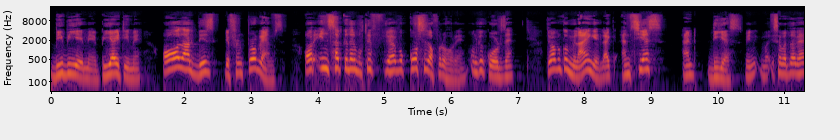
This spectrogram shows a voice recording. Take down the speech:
بی بی اے میں بی آئی ٹی میں all are these different programs اور ان سب کے اندر مختلف جو ہے وہ کورسز آفر ہو رہے ہیں۔ ان کے کورس ہیں۔ جب آپ ان کو ملائیں گے like M C S and D S اس کا مطلب ہے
